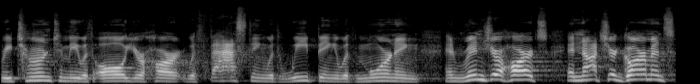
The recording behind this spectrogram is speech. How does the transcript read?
return to me with all your heart, with fasting, with weeping, and with mourning, and rend your hearts and not your garments.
